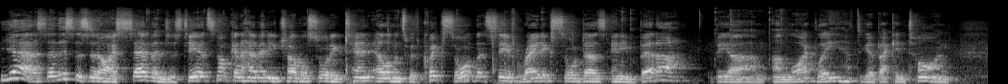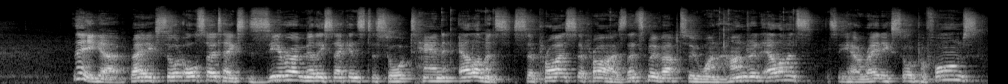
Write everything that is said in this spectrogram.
yeah, so this is an i7 just here. It's not going to have any trouble sorting 10 elements with quick sort. Let's see if radix sort does any better. Be um, unlikely, have to go back in time. There you go. Radix sort also takes zero milliseconds to sort 10 elements. Surprise, surprise. Let's move up to 100 elements, see how radix sort performs.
